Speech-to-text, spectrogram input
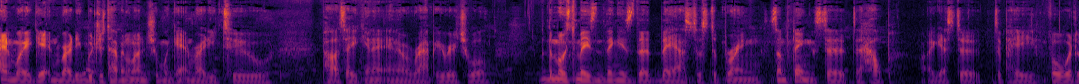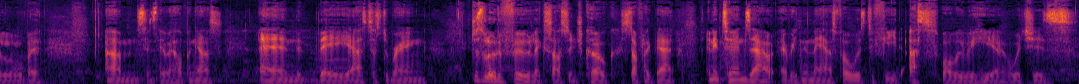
and we're getting ready. We're just having lunch and we're getting ready to partake in a, in a ritual. But the most amazing thing is that they asked us to bring some things to, to help, I guess, to, to pay forward a little bit um, since they were helping us. And they asked us to bring just a load of food like sausage, coke, stuff like that. And it turns out everything they asked for was to feed us while we were here, which is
